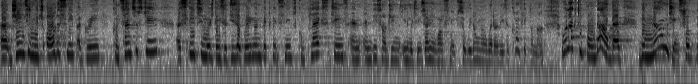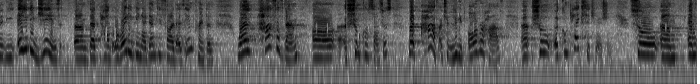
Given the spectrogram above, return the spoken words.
uh, genes in which all the SNP agree consensus gene, uh, SNPs in which there is a disagreement between SNPs, complex genes, and, and these are genes in which there is only one SNP, so we don't know whether there is a conflict or not. I would like to point out that the known genes, so the, the 80 genes um, that had already been identified as imprinted, well, half of them are, uh, show consensus, but half, actually a little bit over half, uh, show a complex situation. So, um, and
